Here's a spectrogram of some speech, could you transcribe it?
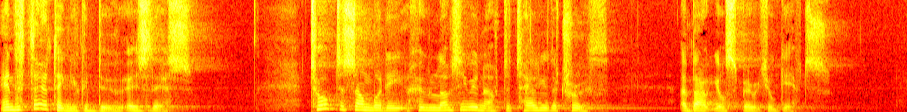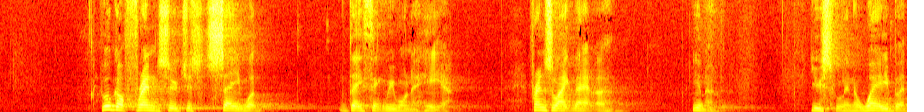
And the third thing you could do is this Talk to somebody who loves you enough to tell you the truth about your spiritual gifts. We've all got friends who just say what they think we want to hear. Friends like that are, you know, useful in a way, but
